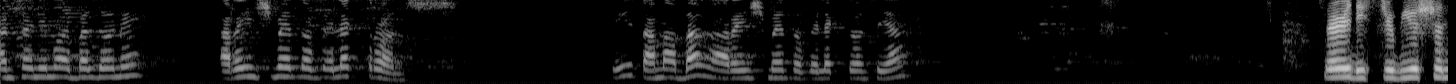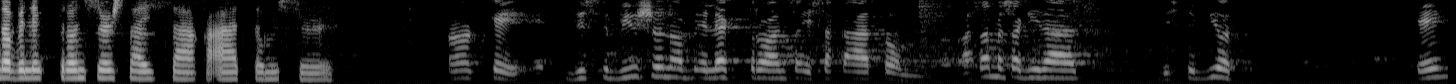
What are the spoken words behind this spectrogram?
answer ni mo, Ibaldone? Arrangement of electrons. Okay, tama ba ang arrangement of electrons siya? Sir, distribution of electrons, sir, size sa ka-atom, sir. Okay, distribution of electrons sa isa ka atom. Asa man siya gina-distribute? Okay?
